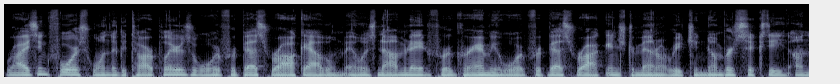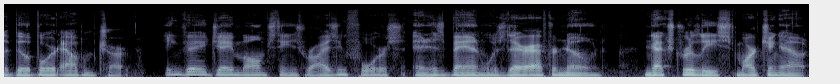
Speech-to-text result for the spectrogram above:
Rising Force won the Guitar Players Award for Best Rock Album and was nominated for a Grammy Award for Best Rock Instrumental, reaching number 60 on the Billboard album chart. Yngwie J. Malmsteen's Rising Force and his band was thereafter known, next released Marching Out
